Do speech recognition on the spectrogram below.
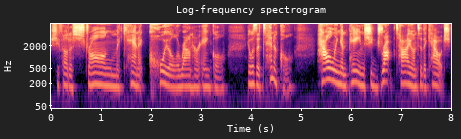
she felt a strong mechanic coil around her ankle. It was a tentacle. Howling in pain, she dropped Ty onto the couch.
